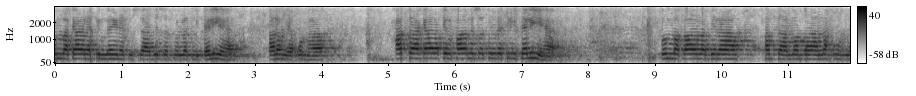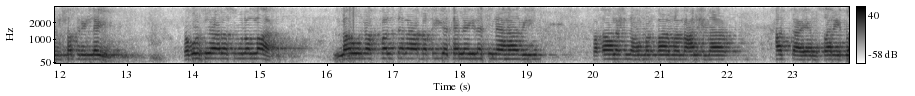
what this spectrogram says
ثم كانت الليلة السادسة التي تليها فلم يقمها حتى كانت الخامسة التي تليها ثم قام بنا حتى مضى نحو من شطر الليل فقلت يا رسول الله لو نقلتنا بقية ليلتنا هذه فقال إنه من قام مع الإمام حتى ينصرف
